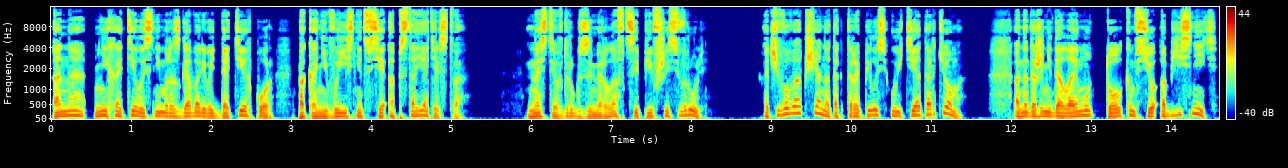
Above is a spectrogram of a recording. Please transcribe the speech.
Она не хотела с ним разговаривать до тех пор, пока не выяснит все обстоятельства. Настя вдруг замерла, вцепившись в руль. А чего вообще она так торопилась уйти от Артема? Она даже не дала ему толком все объяснить.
